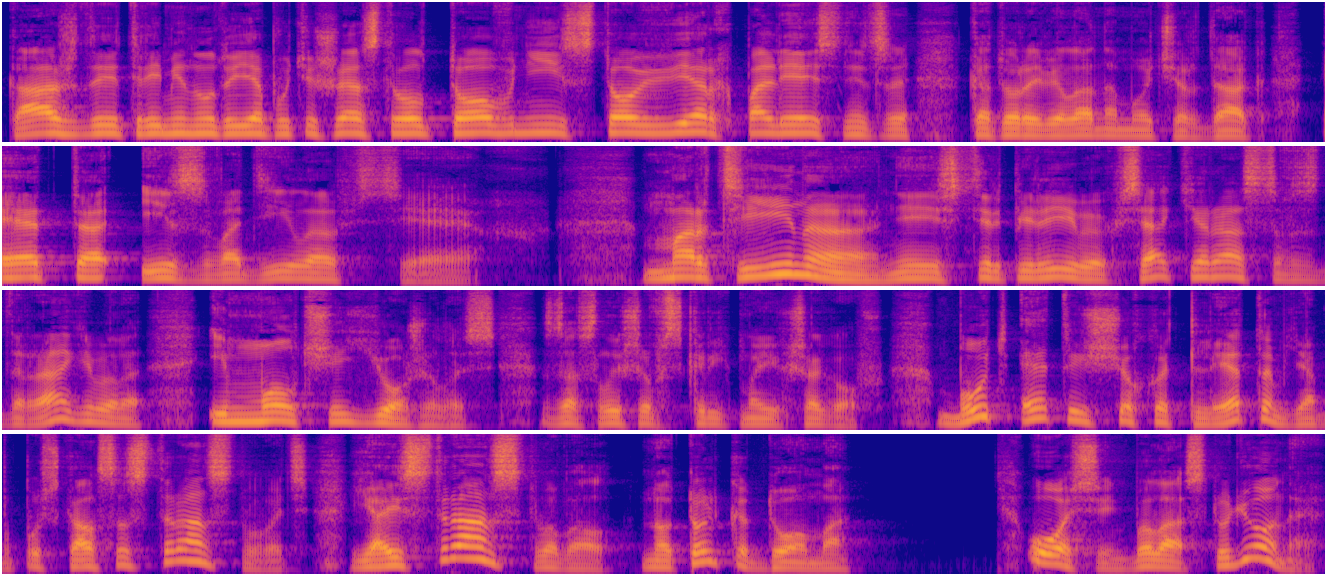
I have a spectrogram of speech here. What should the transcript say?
Каждые три минуты я путешествовал то вниз, то вверх по лестнице, которая вела на мой чердак. Это изводило всех. Мартина, не всякий раз вздрагивала и молча ежилась, заслышав скрип моих шагов. Будь это еще хоть летом, я бы пускался странствовать. Я и странствовал, но только дома. Осень была студеная.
